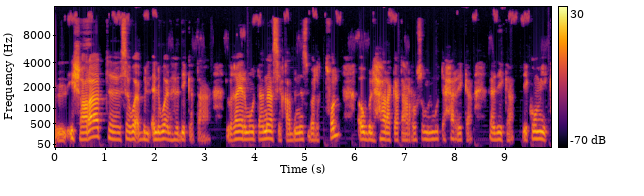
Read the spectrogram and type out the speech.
الإشارات سواء بالألوان هذيك تاع الغير متناسقة بالنسبة للطفل أو بالحركة تاع الرسوم المتحركة هذيك les comiques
